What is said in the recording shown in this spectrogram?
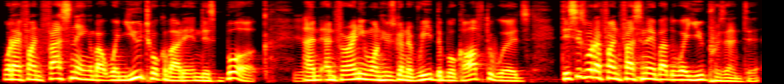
what I find fascinating about when you talk about it in this book. And, and for anyone who's going to read the book afterwards, this is what I find fascinating about the way you present it.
